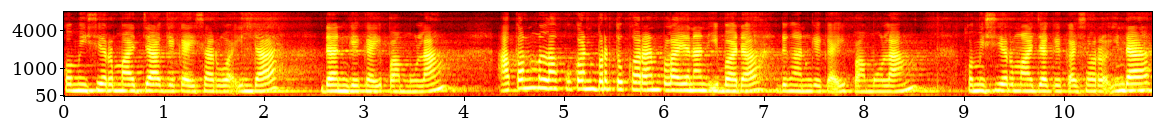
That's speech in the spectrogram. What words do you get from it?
Komisi Remaja GKI Sarwa Indah dan GKI Pamulang akan melakukan pertukaran pelayanan ibadah dengan GKI Pamulang. Komisi Remaja GKI Sarwa Indah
